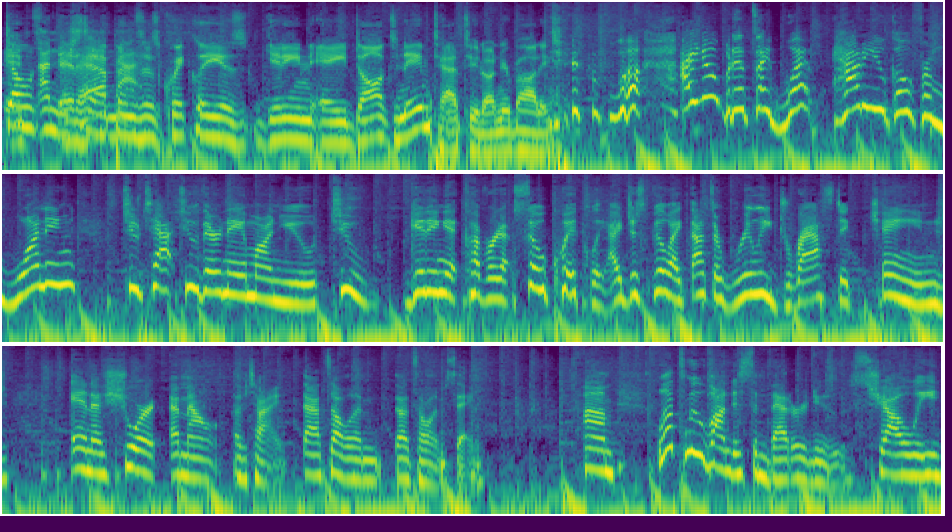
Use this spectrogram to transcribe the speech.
don't It- understand It happens that. as quickly as getting a dog's name tattooed on your body. well i know but it's like what how do you go from wanting to tattoo their name on you to getting it covered up so quickly i just feel like that's a really drastic change in a short amount of time that's all i'm that's all i'm saying Um, let's move on to some better news, shall we?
